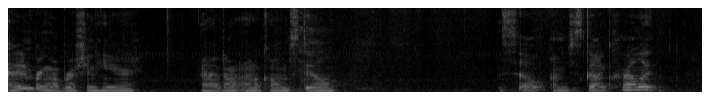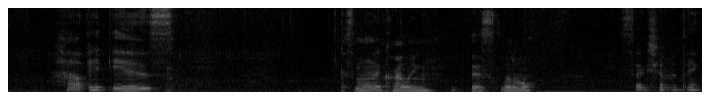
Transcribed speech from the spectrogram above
I didn't bring my brush in here and I don't own a comb still. So I'm just going to curl it how it is because I'm only curling this little section I think.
